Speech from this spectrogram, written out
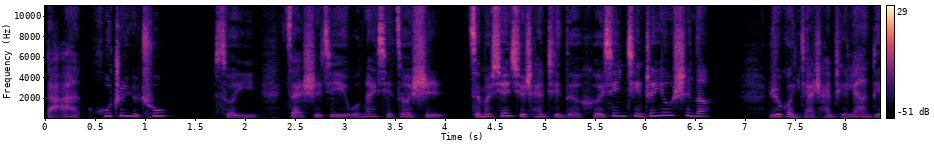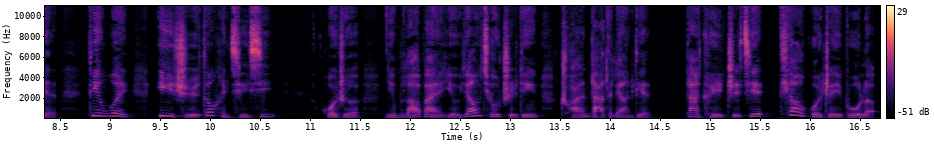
答案呼之欲出。所以在实际文案写作时，怎么选取产品的核心竞争优势呢？如果你家产品亮点定位一直都很清晰，或者你们老板有要求指定传达的亮点，那可以直接跳过这一步了。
